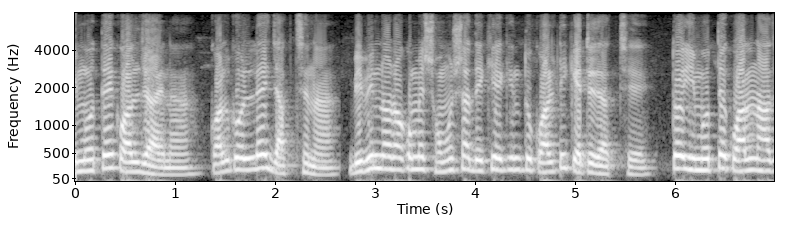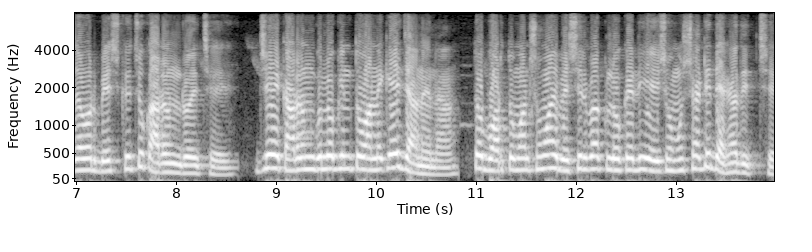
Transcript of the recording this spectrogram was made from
ইমোতে কল যায় না। কল করলেই যাচ্ছে না। বিভিন্ন রকমের সমস্যা দেখিয়ে কিন্তু কলটি কেটে যাচ্ছে। তো ইমোতে কল না যাওয়ার বেশ কিছু কারণ রয়েছে। যে কারণগুলো কিন্তু অনেকেই জানে না। তো বর্তমান সময় বেশিরভাগ লোকেরই এই সমস্যাটি দেখা দিচ্ছে।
